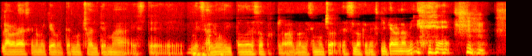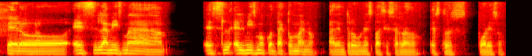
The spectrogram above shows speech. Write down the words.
la verdad es que no me quiero meter mucho al tema este, de, salud y todo eso, porque la verdad no le sé mucho, es lo que me explicaron a mí. Pero es la misma, es el mismo contacto humano adentro de un espacio cerrado. Esto es por eso.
